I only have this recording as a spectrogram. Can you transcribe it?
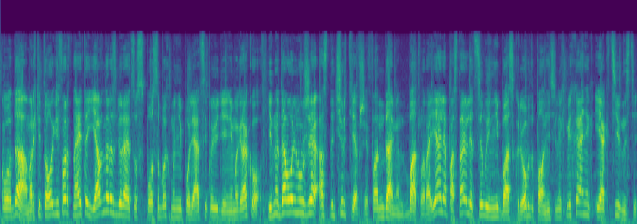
О да, маркетологи Fortnite явно разбираются в способах манипуляции поведением игроков. И на довольно уже осточертевший фундамент батл рояля поставили целый небоскреб дополнительных механик и активностей,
